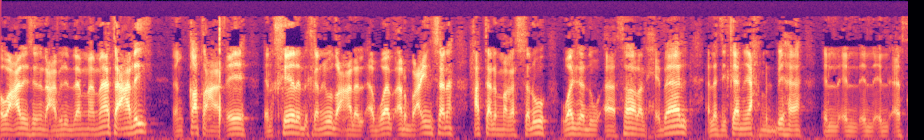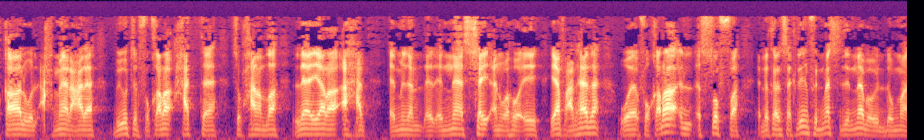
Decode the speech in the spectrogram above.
هو علي زين العابدين. لما مات علي انقطع إيه الخير اللي كان يوضع على الأبواب أربعين سنة حتى لما غسلوه وجدوا آثار الحبال التي كان يحمل بها ال ال ال الأثقال والأحمال على بيوت الفقراء حتى سبحان الله لا يرى أحد من الناس شيئا وهو إيه؟ يفعل هذا. وفقراء الصفة اللي كانوا ساكنين في المسجد النبوي اللي هم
